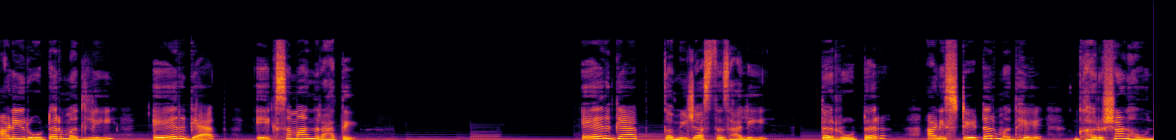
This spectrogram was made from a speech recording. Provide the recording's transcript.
आणि रोटरमधली एअर गॅप एकसमान राहते. एअर गॅप कमी जास्त झाली तर रोटर आणि स्टेटरमध्ये घर्षण होऊन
